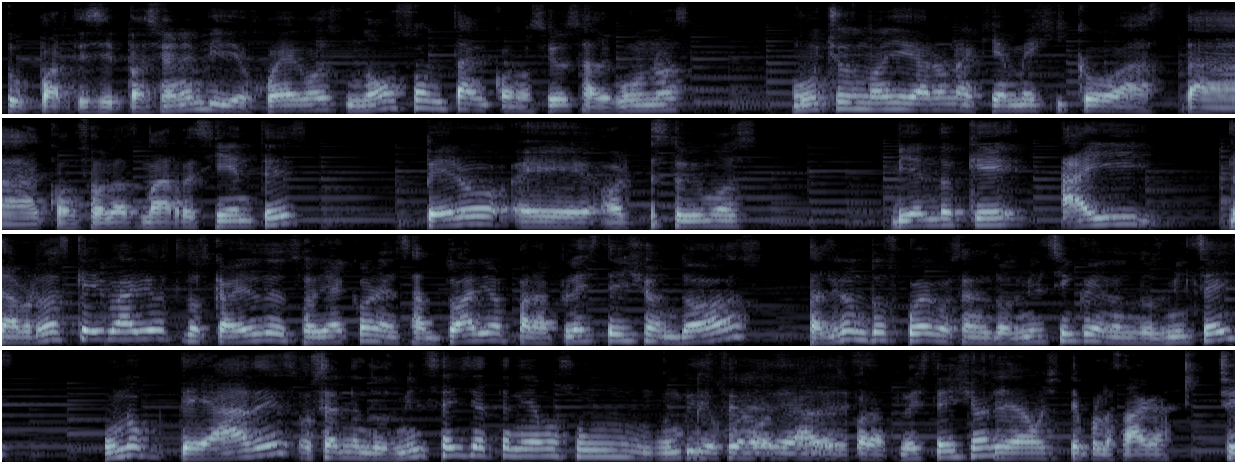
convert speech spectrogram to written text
su participación en videojuegos, no son tan conocidos algunos, muchos no llegaron aquí a México hasta consolas más recientes, pero eh, ahorita estuvimos viendo que hay, la verdad es que hay varios, los caballeros del Zodiaco en el Santuario para PlayStation 2, salieron dos juegos en el 2005 y en el 2006. Uno de Hades, o sea, en el 2006 ya teníamos un, un videojuego de Hades Hades. para PlayStation. Lleva mucho tiempo la saga. Sí,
